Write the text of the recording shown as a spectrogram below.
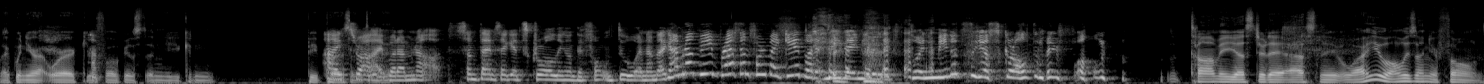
Like when you're at work, you're uh, focused and you can be I try, but. I'm not. Sometimes I get scrolling on the phone too, and I'm like, I'm not being present for my kid, but maybe I need like 20 minutes to just scroll to my phone. Tommy yesterday asked me, "Why are you always on your phone?"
